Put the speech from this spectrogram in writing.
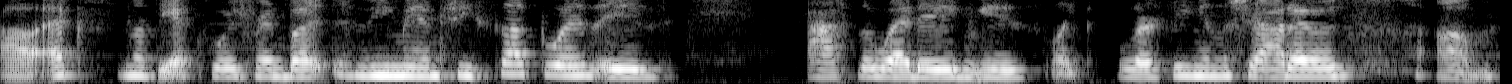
uh, ex, not the ex-boyfriend, but the man she slept with is at the wedding, is like lurking in the shadows. Um,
